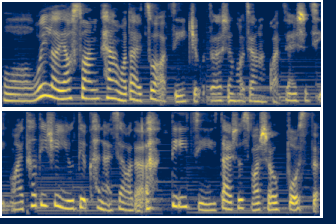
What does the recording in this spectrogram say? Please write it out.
我为了要算看我到底做了几久这个生活胶囊馆这件事情，我还特地去 YouTube 看了一下我的第一集到底是什么时候 post 的，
